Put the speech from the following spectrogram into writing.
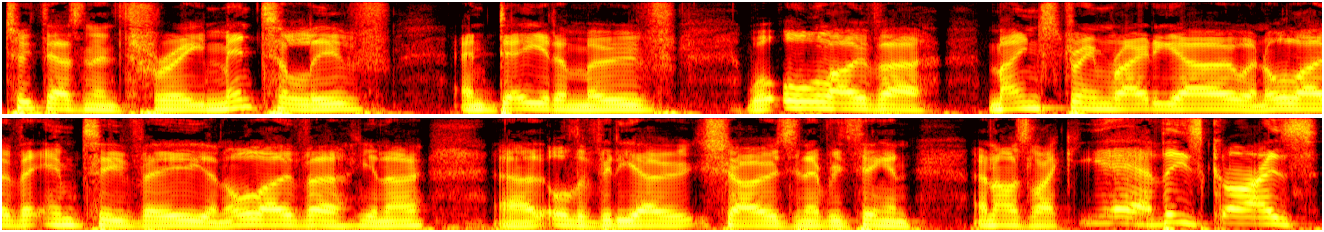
2003, Meant to Live and Dare You to Move were all over mainstream radio and all over MTV and all over, you know, uh, all the video shows and everything. And, and I was like, yeah, these guys,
